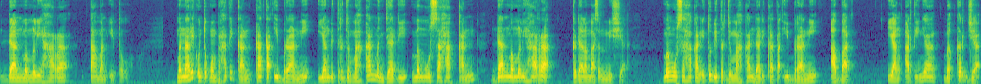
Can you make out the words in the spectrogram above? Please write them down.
dan memelihara taman itu. Menarik untuk memperhatikan kata Ibrani yang diterjemahkan menjadi mengusahakan dan memelihara ke dalam bahasa Indonesia. Mengusahakan itu diterjemahkan dari kata Ibrani abad yang artinya bekerja.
